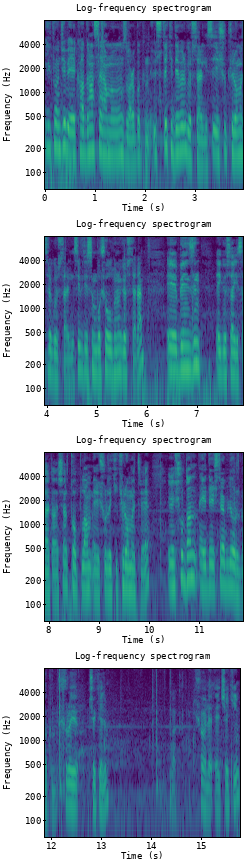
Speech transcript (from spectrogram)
İlk önce bir kadran selamlamamız var. Bakın üstteki devir göstergesi, şu kilometre göstergesi, vitesin boş olduğunu gösteren e, benzin e, göstergesi arkadaşlar. Toplam e, şuradaki kilometre. E, şuradan e, değiştirebiliyoruz bakın. Şurayı çekelim. Bak şöyle e, çekeyim.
